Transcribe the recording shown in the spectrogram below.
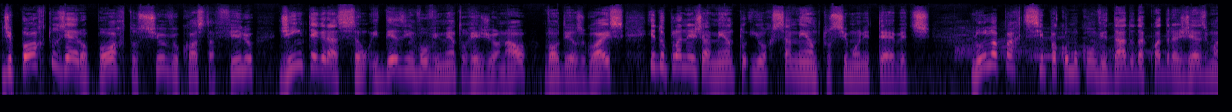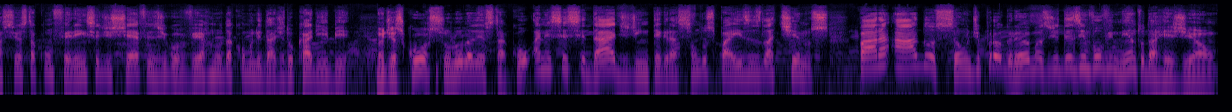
de Portos e Aeroportos, Silvio Costa Filho, de Integração e Desenvolvimento Regional, Valdez Góes, e do Planejamento e Orçamento, Simone Tebet. Lula participa como convidado da 46ª Conferência de Chefes de Governo da Comunidade do Caribe. No discurso, Lula destacou a necessidade de integração dos países latinos para a adoção de programas de desenvolvimento da região.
